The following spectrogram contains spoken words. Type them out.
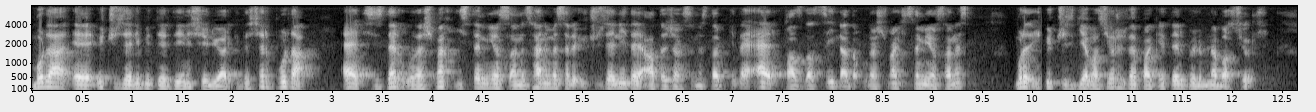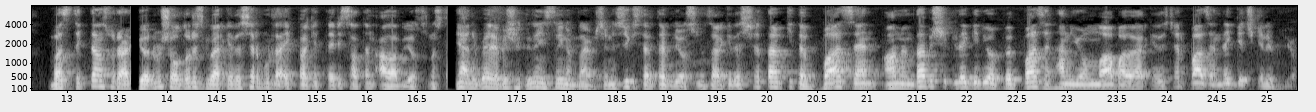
Burada e, 350 bitirdiğini söylüyor arkadaşlar. Burada evet sizler uğraşmak istemiyorsanız hani mesela 350 de atacaksınız tabii ki de eğer fazlasıyla da uğraşmak istemiyorsanız burada 300'ye basıyoruz ve paketler bölümüne basıyoruz. Bastıktan sonra görmüş olduğunuz gibi arkadaşlar burada ek paketleri satın alabiliyorsunuz. Yani böyle bir şekilde Instagram takipçinizi yükseltebiliyorsunuz arkadaşlar. Tabii ki de bazen anında bir şekilde geliyor ve bazen hani yoğunluğa bağlı arkadaşlar bazen de geç gelebiliyor.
